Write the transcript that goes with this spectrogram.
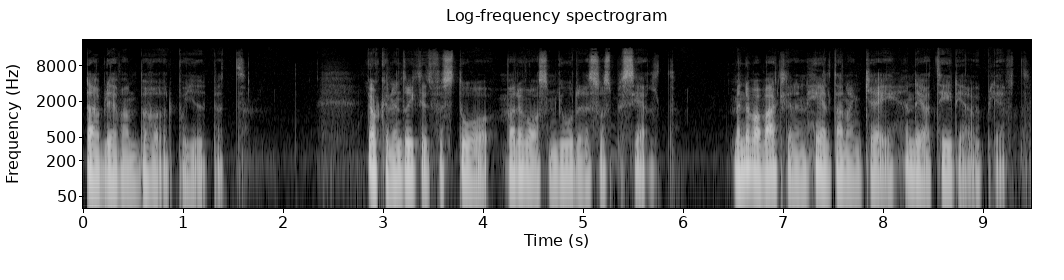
Där blev han berörd på djupet. Jag kunde inte riktigt förstå vad det var som gjorde det så speciellt. Men det var verkligen en helt annan grej än det jag tidigare upplevt.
